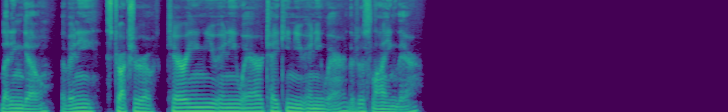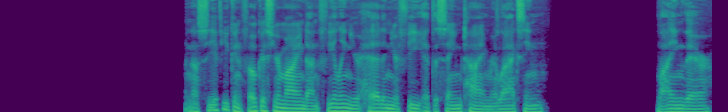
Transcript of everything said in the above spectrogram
letting go of any structure of carrying you anywhere, taking you anywhere. They're just lying there. Now see if you can focus your mind on feeling your head and your feet at the same time, relaxing, lying there,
